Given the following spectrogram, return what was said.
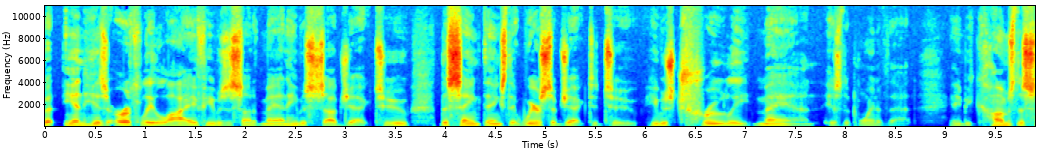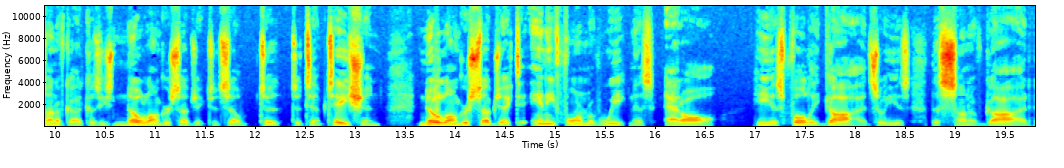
But in his earthly life, he was a son of man. He was subject to the same things that we're subjected to. He was truly man, is the point of that. And he becomes the Son of God because he's no longer subject to, self, to, to temptation, no longer subject to any form of weakness at all. He is fully God, so he is the Son of God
